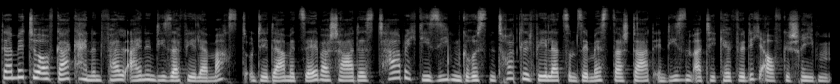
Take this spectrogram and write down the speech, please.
Damit du auf gar keinen Fall einen dieser Fehler machst und dir damit selber schadest, habe ich die sieben größten Trottelfehler zum Semesterstart in diesem Artikel für dich aufgeschrieben.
